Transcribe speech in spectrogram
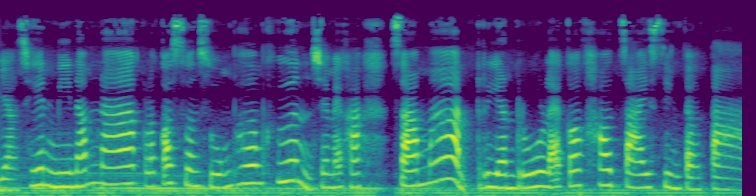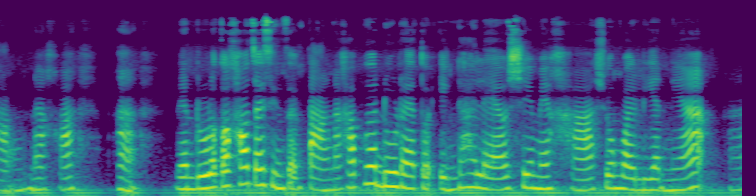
อย่างเช่นมีน้ำหนักแล้วก็ส่วนสูงเพิ่มขึ้นใช่ไหมคะ สามารถเรียนรู้และก็เข้าใจสิ่งต่างๆนะคะอะ เรียนรู้แล้วก็เข้าใจสิ่งต่างๆนะคะ เพื่อดูแลตัวเองได้แล้วใช่ไหมคะช่วงวัยเรียนเนี้ยอ่า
